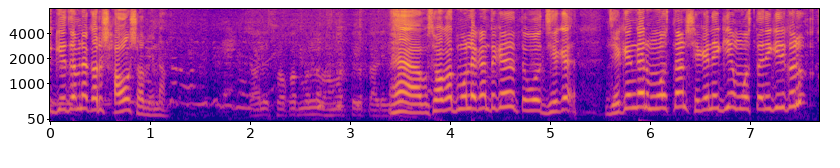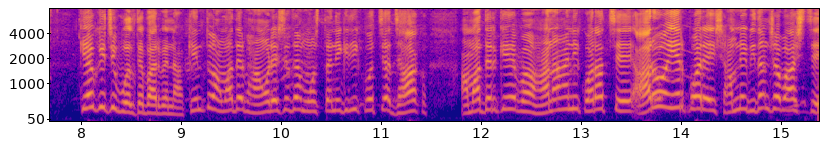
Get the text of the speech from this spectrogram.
এগিয়ে যাবে না কারও সাহস হবে না। হ্যাঁ শওকত মোল্লা এখান থেকে তো যেখে যেখানকার মোস্তান সেখানে গিয়ে মোস্তানিগিরি করুক। কেউ কিছু বলতে পারবে না। কিন্তু আমাদের ভাঙড়ে এসে যা মোস্তানিগিরি করছে যা আমাদেরকে হানাহানি করাচ্ছে আরও এরপরে সামনে বিধানসভা আসছে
